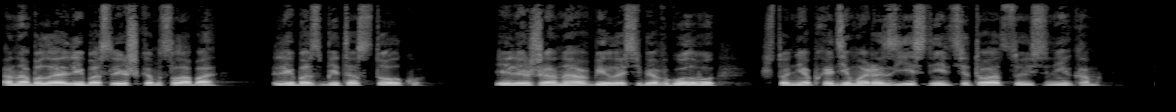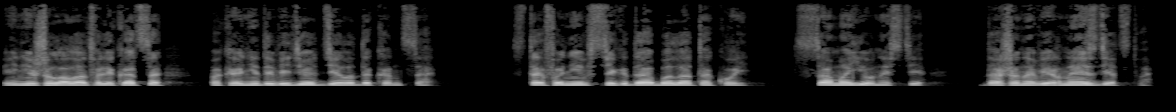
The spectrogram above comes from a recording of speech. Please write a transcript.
Она была либо слишком слаба, либо сбита с толку. Или же она вбила себе в голову, что необходимо разъяснить ситуацию с Ником, и не желала отвлекаться, пока не доведет дело до конца. Стефани всегда была такой, с самой юности, даже, наверное, с детства.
